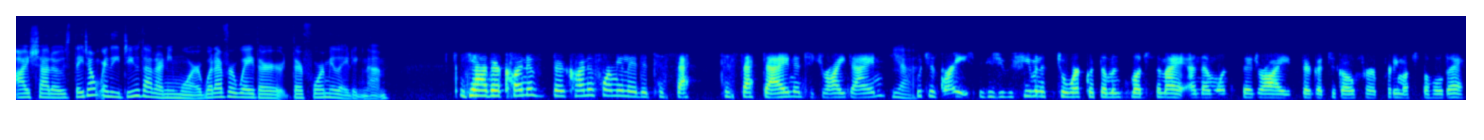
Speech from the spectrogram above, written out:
eyeshadows they don't really do that anymore. Whatever way they're they're formulating them. Yeah, they're kind of they're kind of formulated to set to set down and to dry down, Yeah. which is great because you have a few minutes to work with them and smudge them out, and then once they dry, they're good to go for pretty much the whole day.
